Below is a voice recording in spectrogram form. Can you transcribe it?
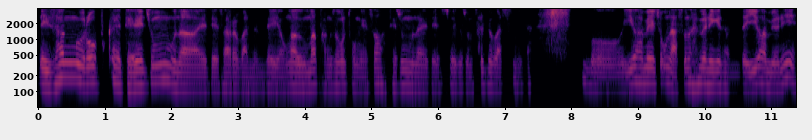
네 이상으로 북한의 대중문화에 대해서 알아봤는데 영화, 음악, 방송을 통해서 대중문화에 대해서 저희가 좀 살펴봤습니다. 뭐 이 화면이 조금 낯선 화면이긴 한데 이 화면이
